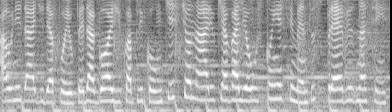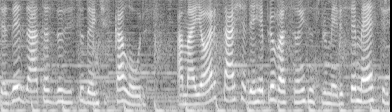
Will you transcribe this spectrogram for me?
a Unidade de Apoio Pedagógico aplicou um questionário que avaliou os conhecimentos prévios nas ciências exatas dos estudantes calouros. A maior taxa de reprovações nos primeiros semestres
